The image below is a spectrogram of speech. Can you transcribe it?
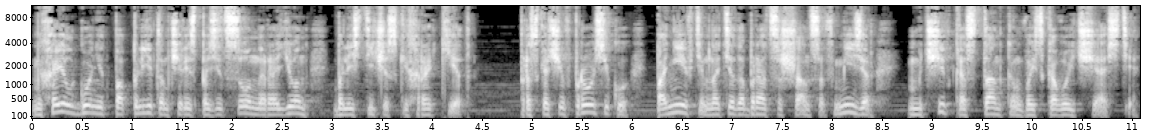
Михаил гонит по плитам через позиционный район баллистических ракет. Проскочив просеку, по ней в темноте добраться шансов мизер, мчит к останкам войсковой части.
